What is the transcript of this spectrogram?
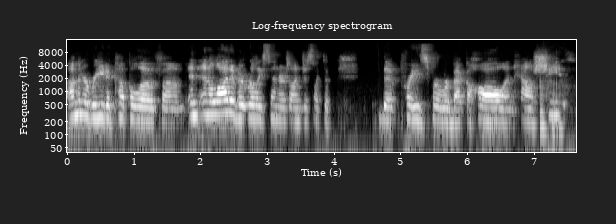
I'm going to read a couple of, um, and and a lot of it really centers on just like the the praise for Rebecca Hall and how uh-huh. she's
